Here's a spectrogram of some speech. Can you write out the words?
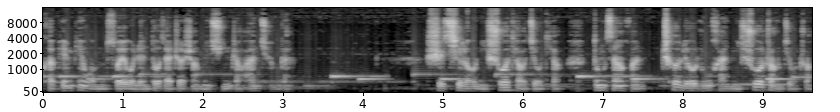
可偏偏我们所有人都在这上面寻找安全感。十七楼你说跳就跳，东三环车流如海，你说撞就撞。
